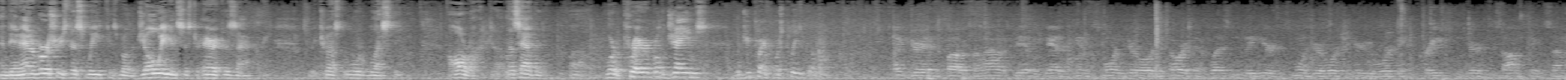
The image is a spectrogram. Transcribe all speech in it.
And then anniversaries this week is Brother Joey and Sister Erica Zachary. We trust the Lord to bless them. All right, uh, let's have a uh, word of prayer. Brother James, would you pray for us, please, brother? Thank you, dear Heavenly Father, for allowing us to be able to gather again this morning, dear Lord. It's always been a blessing to be here this morning, dear Lord, to hear your word being preached and hearing the psalms being sung.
